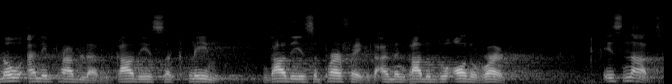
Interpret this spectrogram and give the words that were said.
no any problem, God is uh, clean, God is perfect, and then God do all the work. It's not.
